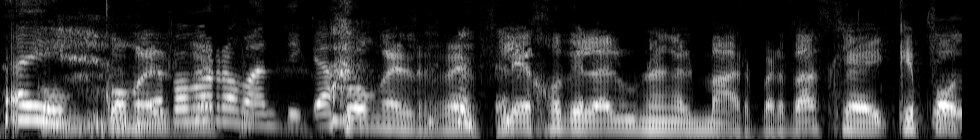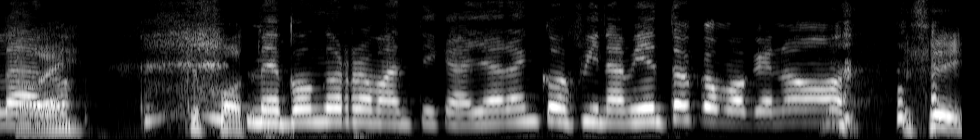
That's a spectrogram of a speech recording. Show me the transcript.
Ay, me pongo romántica. Con el reflejo de la luna en el mar, ¿verdad? Qué, qué foto, ¿eh? Qué foto. Me pongo romántica y ahora en confinamiento como que no... Sí,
